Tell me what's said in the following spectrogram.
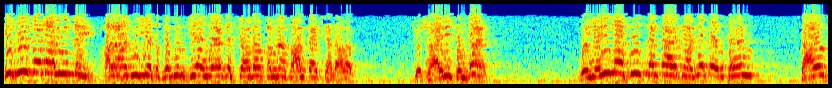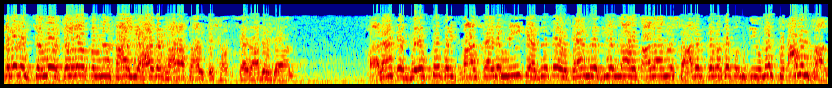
کسی کو معلوم نہیں، ہر آدمی یہ تصور کیا ہوا ہے کہ چودہ پندرہ سال کا ایک شہداوت جو شاعری سنتا ہے، وہ یہی محسوس کرتا ہے کہ حضرت حسین سال کے بعد چلو چودہ پندرہ سال یا ہر اٹھارہ سال کے شہزادے جوان۔ حالانکہ دوستوں کو اس بات کا علم نہیں کہ حضرت حسین رضی اللہ تعالیٰ نے شہادت کے وقت ان کی عمر ستاون سال۔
